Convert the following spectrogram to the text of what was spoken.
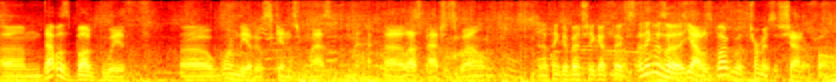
Um, that was bugged with uh, one of the other skins from last uh, last patch as well, and I think eventually it got fixed. I think it was a yeah, it was bugged with Terminus Shatterfall,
